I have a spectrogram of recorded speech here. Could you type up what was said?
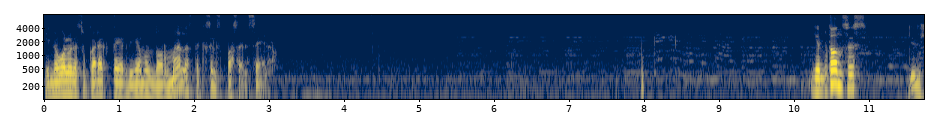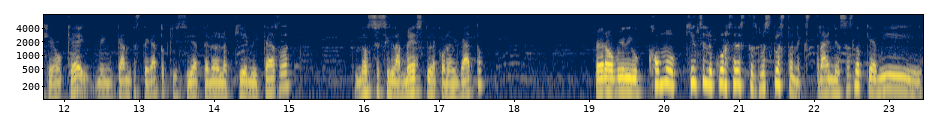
y no vuelven a su carácter, digamos, normal hasta que se les pasa el celo. Y entonces yo dije, ok, me encanta este gato, quisiera tenerlo aquí en mi casa. No sé si la mezcla con el gato. Pero yo digo, ¿cómo? ¿Quién se le ocurre hacer estas mezclas tan extrañas? Es lo que a mí,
